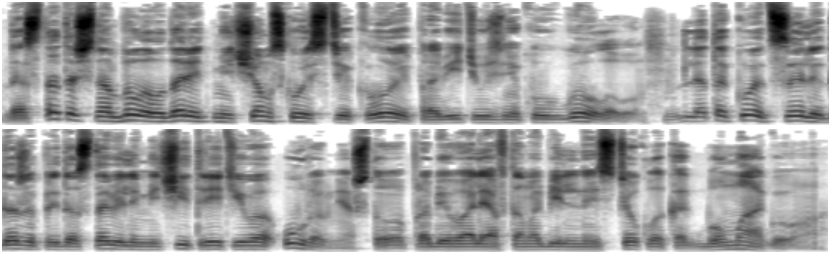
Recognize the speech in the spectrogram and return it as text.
Достаточно было ударить мечом сквозь стекло и пробить узнику голову. Для такой цели даже предоставили мечи третьего уровня, что пробивали автомобильные стекла как бумагу.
